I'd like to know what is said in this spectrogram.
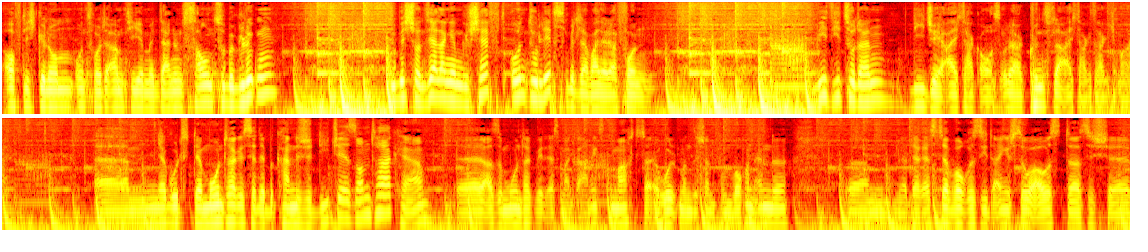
auf dich genommen, uns heute Abend hier mit deinem Sound zu beglücken. Du bist schon sehr lange im Geschäft und du lebst mittlerweile davon. Wie sieht so dein DJ-Alltag aus oder Künstleralltag, sag ich mal? Ähm, ja gut, der Montag ist ja der bekannte DJ-Sonntag. Ja? Äh, also Montag wird erstmal gar nichts gemacht, da erholt man sich dann vom Wochenende. Ähm, ja, der Rest der Woche sieht eigentlich so aus, dass ich äh,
